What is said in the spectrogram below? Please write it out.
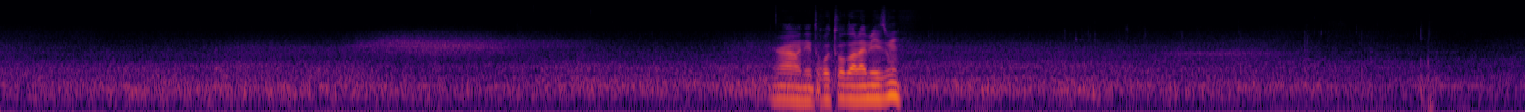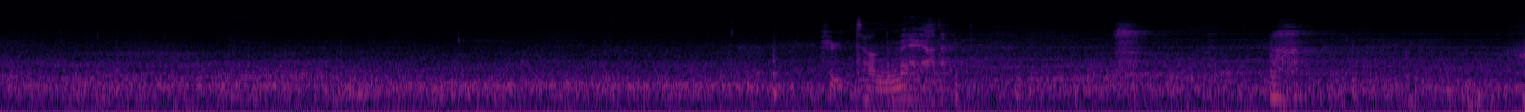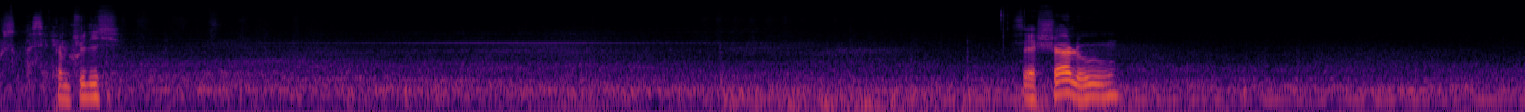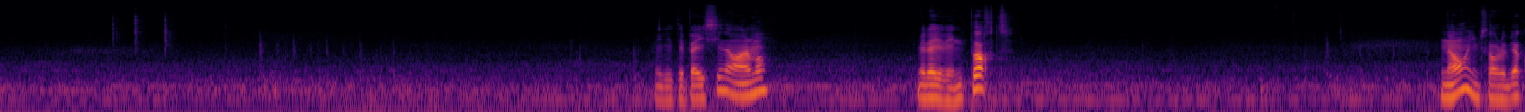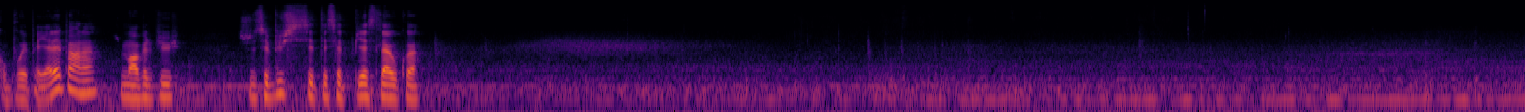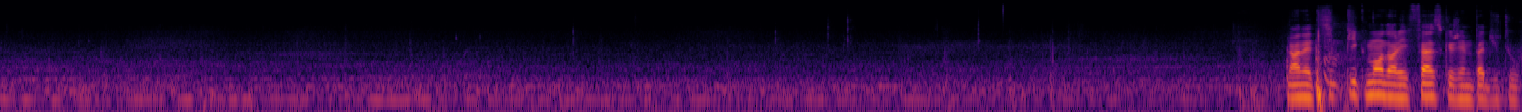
Ah, on est de retour dans la maison. Putain de merde. Où sont passés les Comme tu dis. C'est chelou. Il était pas ici normalement Mais là il y avait une porte. Non, il me semble bien qu'on pouvait pas y aller par là. Je me rappelle plus. Je ne sais plus si c'était cette pièce là ou quoi. Là on est typiquement dans les phases que j'aime pas du tout.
